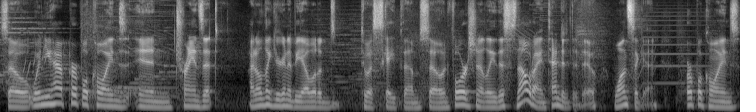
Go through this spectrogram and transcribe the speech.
So when you have purple coins in transit, I don't think you're going to be able to, to escape them. So unfortunately, this is not what I intended to do. Once again, purple coins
